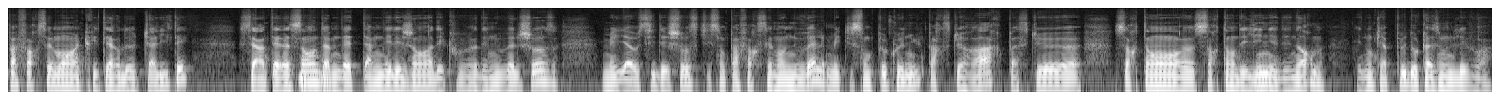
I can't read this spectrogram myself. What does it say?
pas forcément un critère de qualité. C'est intéressant d'amener les gens à découvrir des nouvelles choses, mais il y a aussi des choses qui sont pas forcément nouvelles, mais qui sont peu connues parce que rares, parce que euh, sortant, euh, sortant des lignes et des normes, et donc il y a peu d'occasions de les voir.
